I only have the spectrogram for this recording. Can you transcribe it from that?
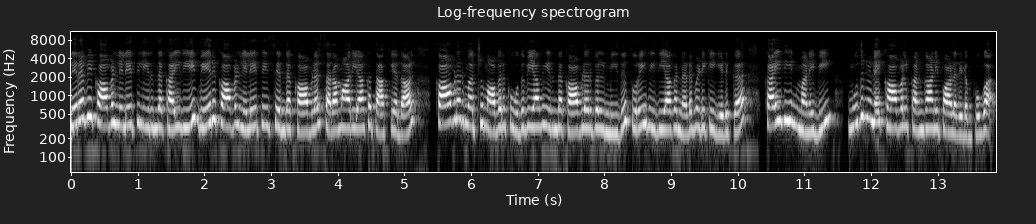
நிரவி காவல் நிலையத்தில் இருந்த கைதியை வேறு காவல் நிலையத்தைச் சேர்ந்த காவலர் சரமாரியாக தாக்கியதால் காவலர் மற்றும் அவருக்கு உதவியாக இருந்த காவலர்கள் மீது துறை ரீதியாக நடவடிக்கை எடுக்க கைதியின் மனைவி முதுநிலை காவல் கண்காணிப்பாளரிடம் புகார்.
